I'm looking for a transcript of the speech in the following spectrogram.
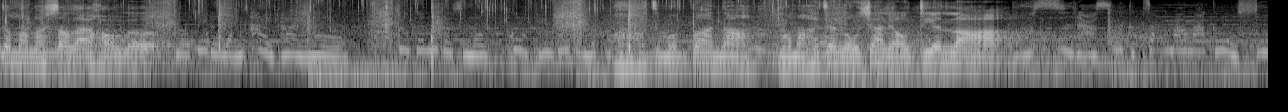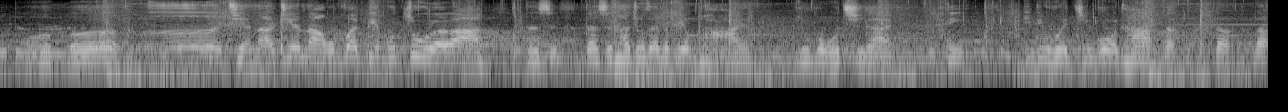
等妈妈上来好了。隔壁的王太太哦，就跟那个什么过平均场的啊，怎么办啊？妈妈还在楼下聊天啦。呃呃呃！天哪天哪，我快憋不住了啦！但是但是他就在那边爬哎，如果我起来，一定一定会经过他，那那那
